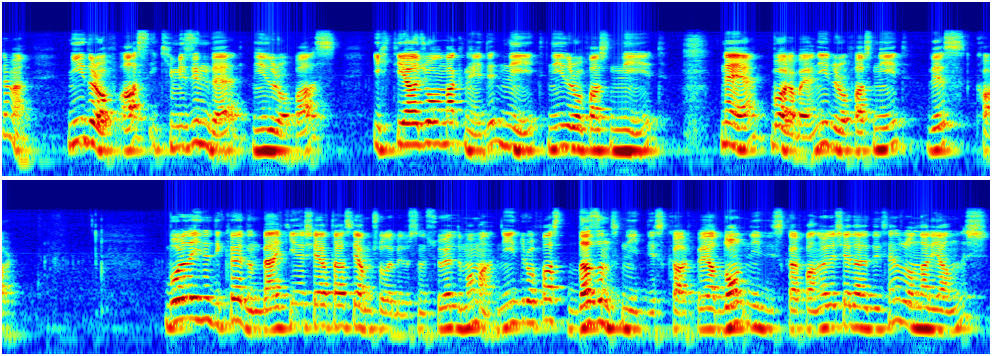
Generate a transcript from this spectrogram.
değil mi? Neither of us ikimizin de neither of us ihtiyacı olmak neydi? Need. Neither of us need. Neye? Bu arabaya. Neither of us need this car. Bu arada yine dikkat edin. Belki yine şey hatası yapmış olabilirsiniz. Söyledim ama neither of us doesn't need this car veya don't need this car falan öyle şeyler dediyseniz onlar yanlış.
